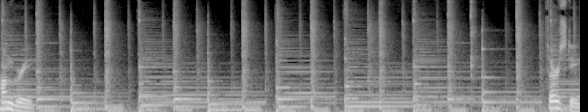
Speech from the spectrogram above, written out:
Hungry. Thirsty.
